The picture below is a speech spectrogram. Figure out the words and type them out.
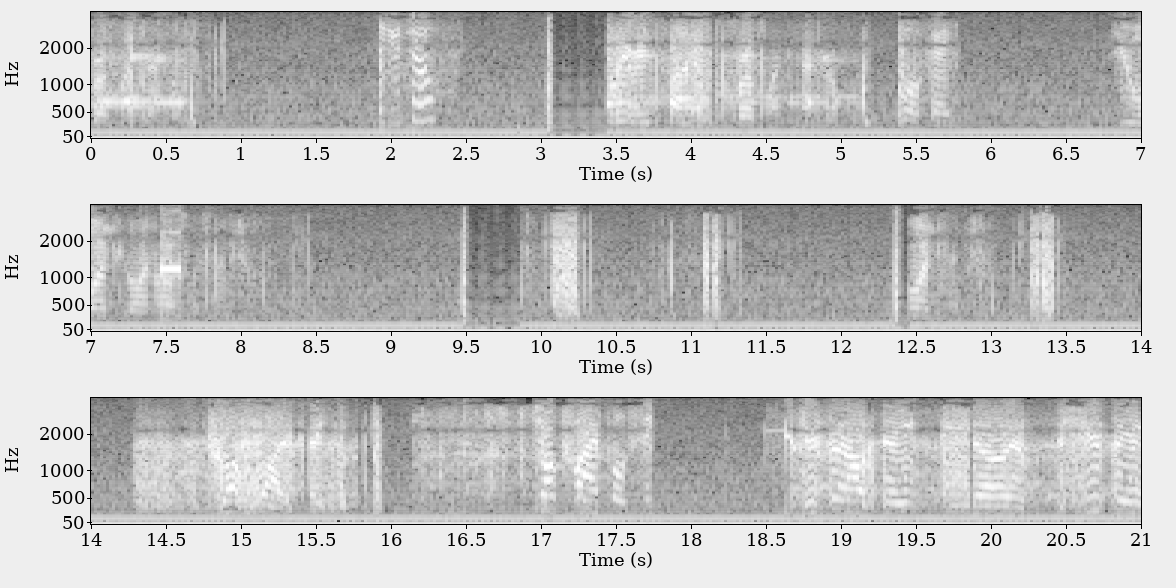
from Brooklyn Central. You 2? Tell me responding from Brooklyn Central. Okay. U1's going also Central. 1 Central. Truck 5, thank you. Truck 5, proceed. Just an update, the, uh, the ship in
